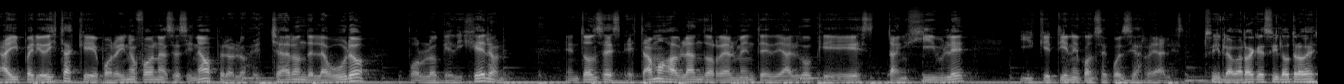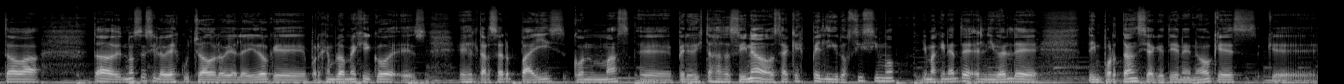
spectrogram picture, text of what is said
hay periodistas que por ahí no fueron asesinados, pero los echaron del laburo por lo que dijeron. Entonces estamos hablando realmente de algo que es tangible y que tiene consecuencias reales. Sí, la verdad que sí. La otra vez estaba, no sé si lo había escuchado, lo había leído, que por ejemplo México es, es el tercer país con más eh, periodistas asesinados, o sea que es peligrosísimo. Imagínate el nivel de, importancia que tiene, ¿no? Que es que,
